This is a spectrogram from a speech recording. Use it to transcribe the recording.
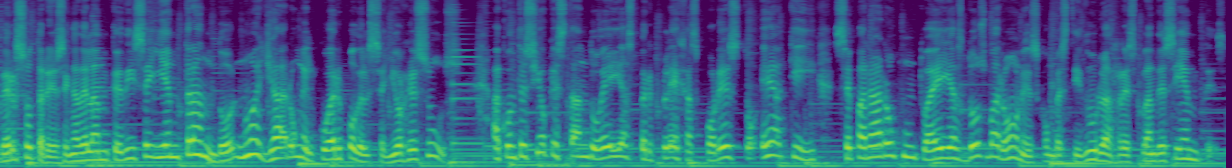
Verso 3 en adelante dice, y entrando no hallaron el cuerpo del Señor Jesús. Aconteció que estando ellas perplejas por esto, he aquí, se pararon junto a ellas dos varones con vestiduras resplandecientes.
